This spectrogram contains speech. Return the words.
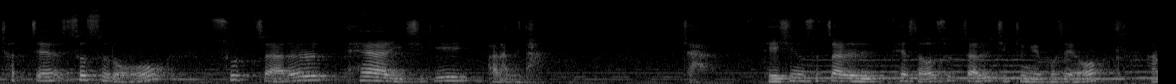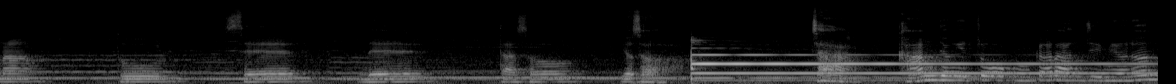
첫째, 스스로 숫자를 헤아리시기 바랍니다. 자, 대신 숫자를 해서 숫자를 집중해 보세요. 하나, 둘, 셋, 넷, 다섯, 여섯. 자, 감정이 조금 가라앉으면은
